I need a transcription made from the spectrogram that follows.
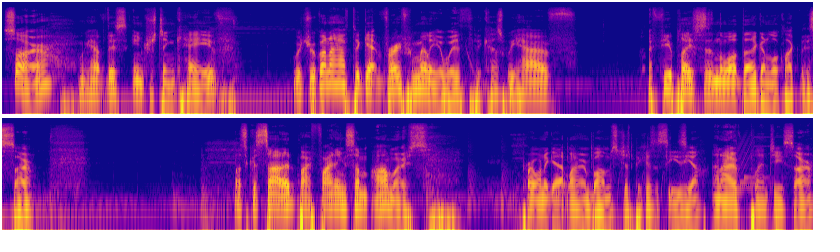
So, we have this interesting cave, which we're going to have to get very familiar with, because we have a few places in the world that are going to look like this, so... Let's get started by fighting some Armos. Probably want to get out my own bombs, just because it's easier, and I have plenty, so...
